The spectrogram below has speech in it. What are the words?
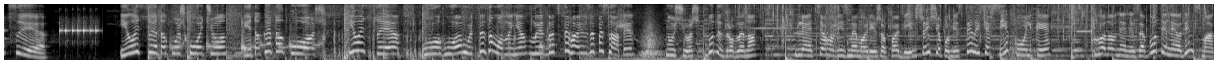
оце? І ось це також хочу. І таке також. І ось це. Ого, ось це замовлення. Ледве встигаю записати. Ну що ж, буде зроблено. Для цього візьмемо ріжок побільше, щоб помістилися всі кульки. Головне не забути не один смак.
